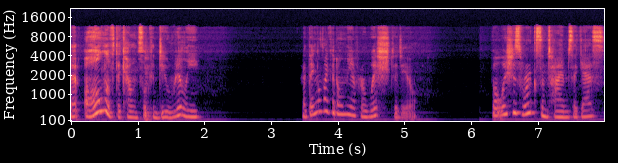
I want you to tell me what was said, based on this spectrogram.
that all of the council can do, really, are things I could only ever wish to do. But wishes work sometimes, I guess,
